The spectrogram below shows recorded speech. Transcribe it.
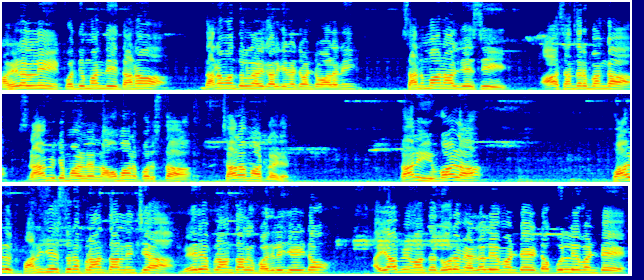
మహిళల్ని కొద్దిమంది ధన ధనవంతులను కలిగినటువంటి వాళ్ళని సన్మానాలు చేసి ఆ సందర్భంగా శ్రామిక మహిళలను అవమానపరుస్తా చాలా మాట్లాడారు. కానీ ఇవాళ వాళ్ళు పనిచేస్తున్న ప్రాంతాల నుంచి వేరే ప్రాంతాలకు బదిలీ చేయడం అయ్యా మేము అంత దూరం వెళ్ళలేమంటే డబ్బులు లేవంటే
